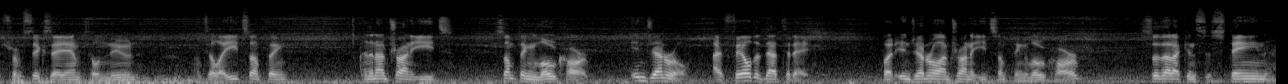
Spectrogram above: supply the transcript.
is from 6 a.m. till noon until I eat something, and then I'm trying to eat something low carb. In general, I failed at that today, but in general, I'm trying to eat something low carb so that I can sustain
